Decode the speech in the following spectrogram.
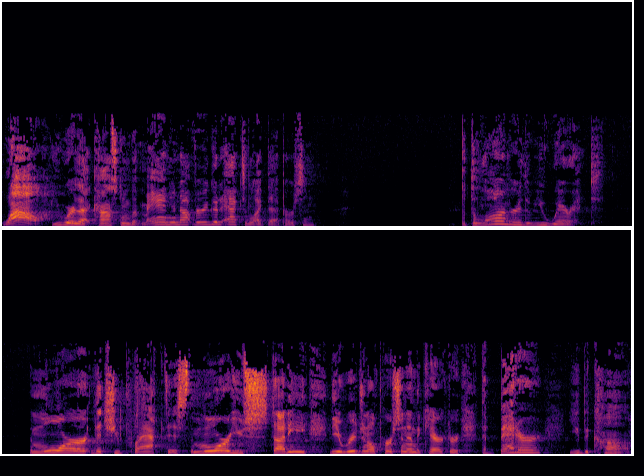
wow, you wear that costume, but man, you're not very good at acting like that person. But the longer that you wear it, the more that you practice, the more you study the original person and the character, the better you become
